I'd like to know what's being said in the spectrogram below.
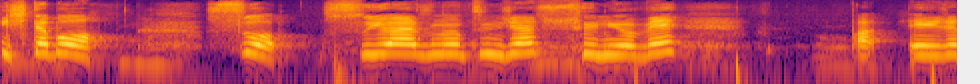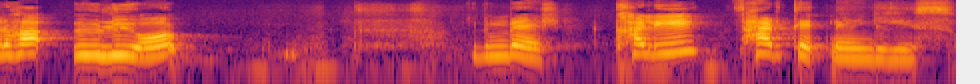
İşte bu. Su. Suyu ağzına atınca sönüyor ve ejderha ölüyor. 25. Kaleyi fert etmeliyiz.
